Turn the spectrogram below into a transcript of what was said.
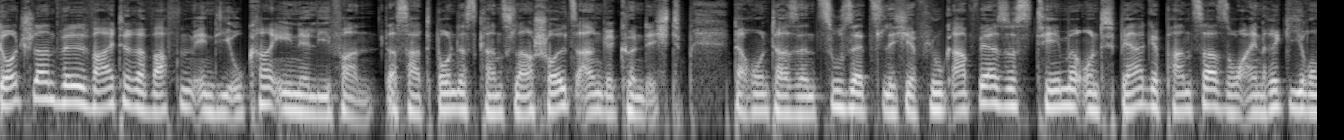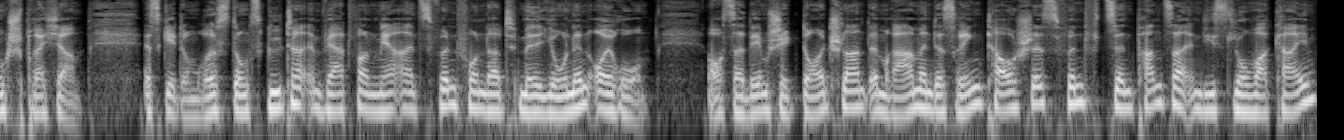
Deutschland will weitere Waffen in die Ukraine liefern. Das hat Bundeskanzler Scholz angekündigt. Darunter sind zusätzliche Flugabwehrsysteme und Bergepanzer, so ein Regierungssprecher. Es geht um Rüstungsgüter im Wert von mehr als 500 Millionen Euro. Außerdem schickt Deutschland im Rahmen des Ringtausches 15 Panzer in die Slowakei.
